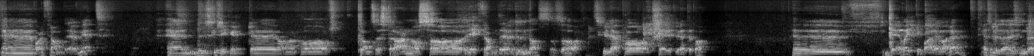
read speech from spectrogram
eh, var det framdrevet mitt. Eh, du husker sikkert eh, jeg var med på Transøsterdalen, og så gikk framdrevet dundas. Og så skulle jeg på ferietur etterpå. Eh, det var ikke bare bare. Jeg trodde liksom det,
